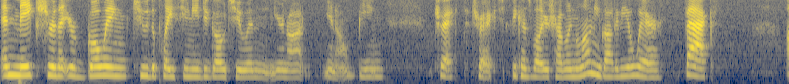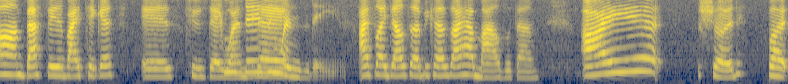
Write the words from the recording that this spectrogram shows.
and make sure that you're going to the place you need to go to and you're not, you know, being tricked. tricked because while you're traveling alone, you got to be aware. Facts. Um, best day to buy tickets is Tuesday, Tuesdays Wednesday. and Wednesdays. I fly Delta because I have miles with them. I should, but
